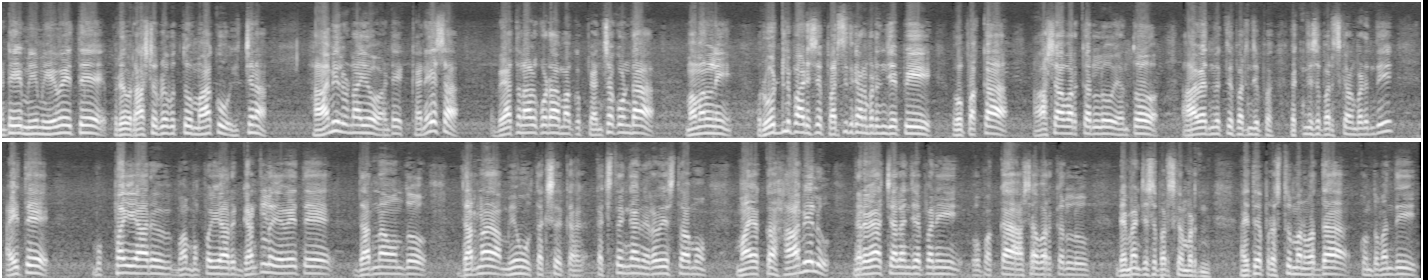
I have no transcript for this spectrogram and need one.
అంటే మేము ఏవైతే రాష్ట్ర ప్రభుత్వం మాకు ఇచ్చిన హామీలు ఉన్నాయో అంటే కనీస వేతనాలు కూడా మాకు పెంచకుండా మమ్మల్ని రోడ్డుని పాడేసే పరిస్థితి కనబడిందని చెప్పి ఓ పక్క ఆశా వర్కర్లు ఎంతో ఆవేదన వ్యక్తి వ్యక్తం చేసే పరిస్థితి కనబడింది అయితే ముప్పై ఆరు ముప్పై ఆరు గంటలు ఏవైతే ధర్నా ఉందో ధర్నా మేము తక్ష క- ఖచ్చితంగా నిర్వహిస్తాము. మా యొక్క హామీలు నెరవేర్చాలని చెప్పని ఓ పక్క ఆశా వర్కర్లు డిమాండ్ చేసే పరిస్థితి కనబడుతుంది. అయితే ప్రస్తుతం మన వద్ద కొంతమంది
